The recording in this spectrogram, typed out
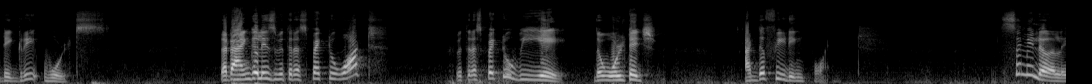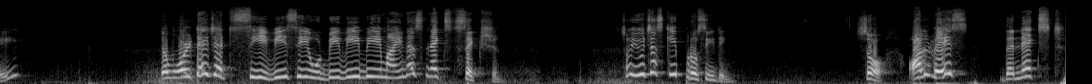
degree volts. That angle is with respect to what? With respect to VA, the voltage at the feeding point. Similarly, the voltage at C, VC would be VB minus next section. So, you just keep proceeding. So, always the next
